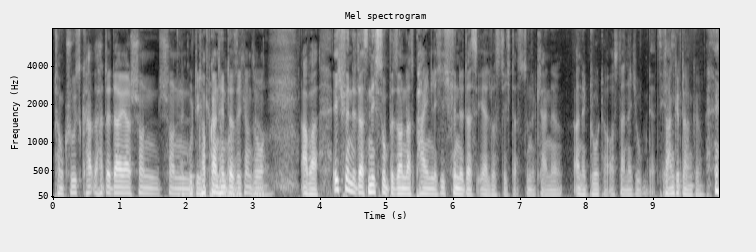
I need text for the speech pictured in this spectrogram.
Tom Cruise hatte da ja schon, schon ja, Top Gun hinter sich und so. Ja. Aber ich finde das nicht so besonders peinlich. Ich finde das eher lustig, dass du eine kleine Anekdote aus deiner Jugend erzählst. Danke, danke.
